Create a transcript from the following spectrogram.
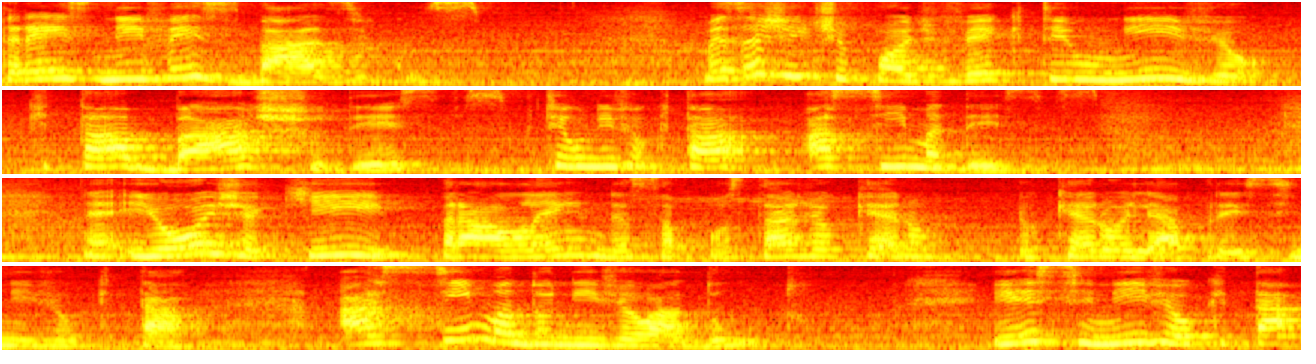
três níveis básicos. Mas a gente pode ver que tem um nível que está abaixo desses, tem um nível que está acima desses. Né? E hoje aqui, para além dessa postagem, eu quero, eu quero olhar para esse nível que está acima do nível adulto e esse nível que está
